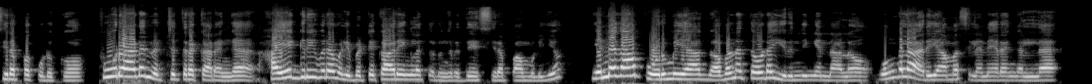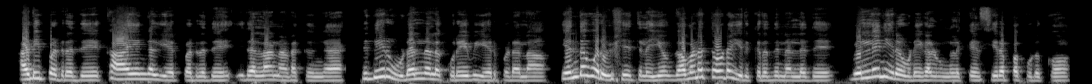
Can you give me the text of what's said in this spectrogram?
சிறப்பா கொடுக்கும். பூராட நட்சத்திரக்காரங்க ஹயக்ரீவரை வழிபட்டு காரியங்களை தொடங்குறது சிறப்பா முடியும். என்னதான் பொறுமையா கவனத்தோட இருந்தீங்கன்னாலும் உங்களை அறியாம சில நேரங்கள்ல அடிபடுறது காயங்கள் ஏற்படுறது இதெல்லாம் நடக்குங்க. திடீர் உடல்நல குறைவு ஏற்படலாம். எந்த ஒரு விஷயத்திலையும் கவனத்தோட இருக்கிறது நல்லது. வெள்ளை நிற உடைகள் உங்களுக்கு சிறப்பை கொடுக்கும்.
